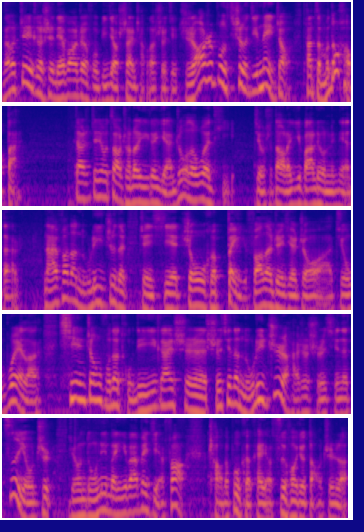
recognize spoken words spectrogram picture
那么这个是联邦政府比较擅长的事情，只要是不涉及内政，他怎么都好办。但是这就造成了一个严重的问题，就是到了一八六零年代。南方的奴隶制的这些州和北方的这些州啊，就为了新征服的土地，应该是实行的奴隶制还是实行的自由制？就奴隶们一般被解放，吵得不可开交，最后就导致了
